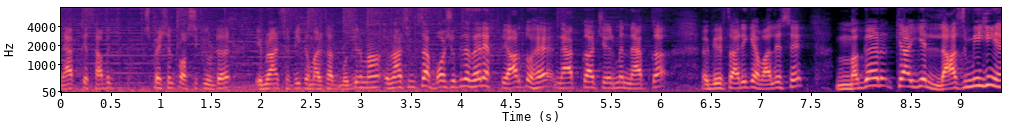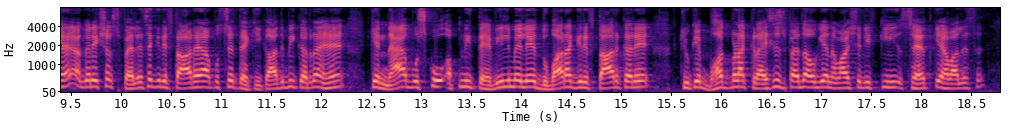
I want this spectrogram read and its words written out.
نیب کے سابق اسپیشل پروسیکیوٹر عمران شفیق ہمارے ساتھ موجود ہیں۔ عمران شفیق صاحب، بہت شکریہ زیر اختیار تو ہے نیب کا چیئرمین نیب کا گرفتاری کے حوالے سے۔ مگر کیا یہ لازمی ہی ہے؟ اگر ایک شخص پہلے سے گرفتار ہے، آپ اس سے تحقیقات بھی کر رہے ہیں کہ نیب اس کو اپنی تحویل میں لے، دوبارہ گرفتار کرے، کیونکہ بہت بڑا کرائسس پیدا ہو گیا نواز شریف کی صحت کے حوالے سے۔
